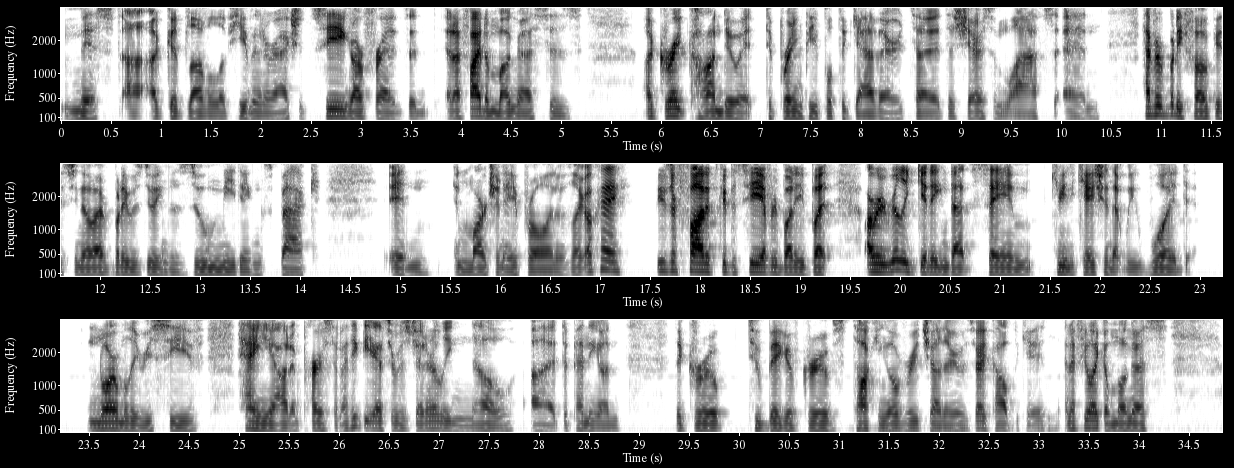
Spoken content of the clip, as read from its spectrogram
missed a, good level of human interaction, seeing our friends. And, and I find Among Us is a great conduit to bring people together, to, to share some laughs and have everybody focus. You know, everybody was doing the Zoom meetings back in in March and April, and it was like, okay, these are fun. It's good to see everybody, but are we really getting that same communication that we would normally receive hanging out in person? I think the answer was generally no, uh, depending on the group. Too big of groups talking over each other. It was very complicated, and I feel like Among Us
